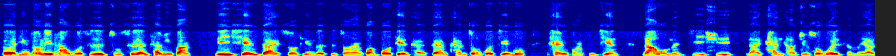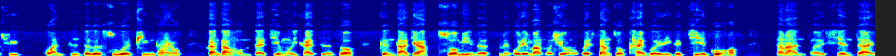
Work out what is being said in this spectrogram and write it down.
各位听众您好，我是主持人蔡明芳。您现在收听的是中央广播电台《这样看中国》节目，蔡明芳时间。那我们继续来探讨，就是说为什么要去。管制这个数位平台哦。刚刚我们在节目一开始的时候，跟大家说明了美国联邦通讯委员会上周开会的一个结果哈。当然，呃，现在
